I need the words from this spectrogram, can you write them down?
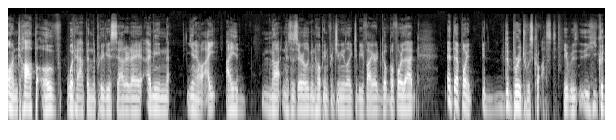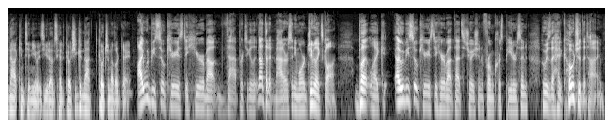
on top of what happened the previous Saturday. I mean, you know, I I had not necessarily been hoping for Jimmy Lake to be fired go before that. At that point, it, the bridge was crossed. It was he could not continue as UW's head coach. He could not coach another game. I would be so curious to hear about that particular. Not that it matters anymore. Jimmy Lake's gone, but like I would be so curious to hear about that situation from Chris Petersen, who was the head coach at the time.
